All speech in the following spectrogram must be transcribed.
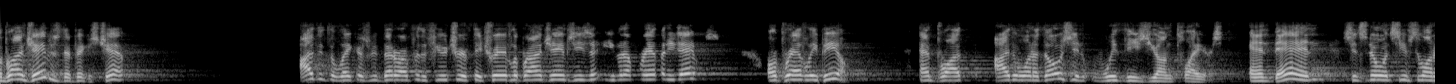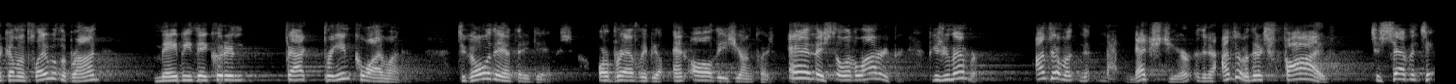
LeBron James is their biggest champ. I think the Lakers would be better off for the future if they traded LeBron James even up for Anthony Davis or Bradley Beal and brought either one of those in with these young players. And then, since no one seems to want to come and play with LeBron, maybe they could, in fact, bring in Kawhi Leonard to go with Anthony Davis or Bradley Beal and all these young players. And they still have a lottery pick. Because remember, I'm talking about not next year. I'm talking about the next five to seven to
